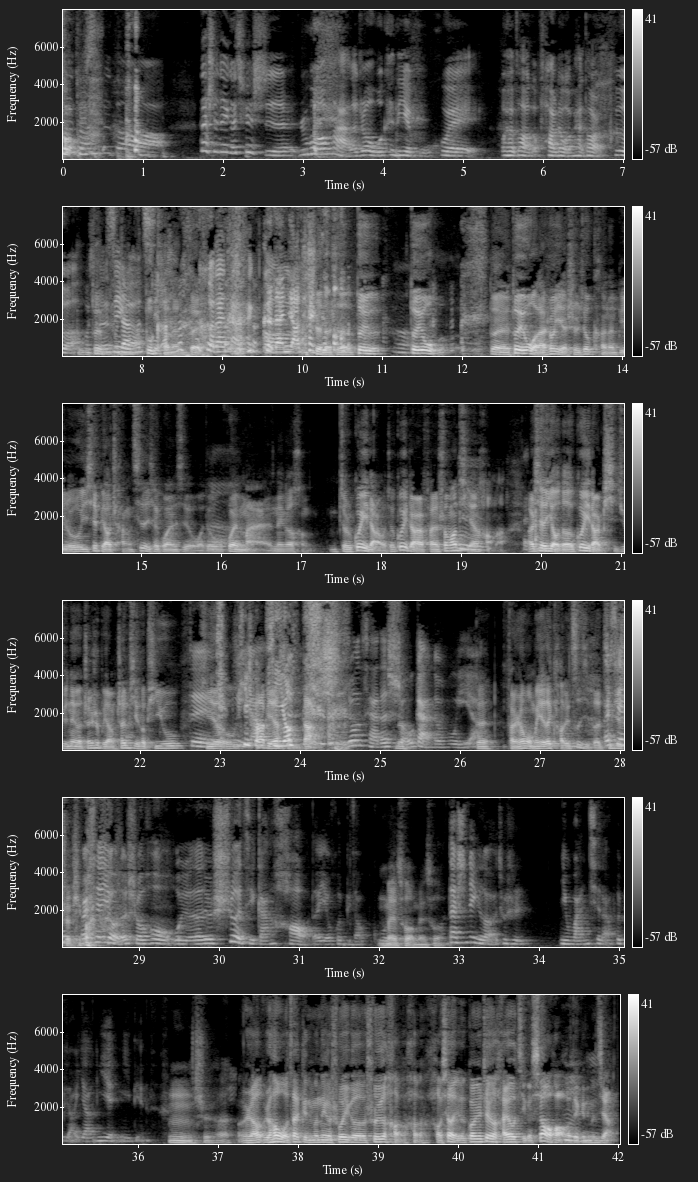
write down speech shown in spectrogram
但是那个确实，如果我买了之后，我肯定也不会。我有多少个 partner，我买多少个？我觉得那个不可能，对，客单价太高，客单价太是的，是的，对于 嗯对于我，对对于我来说也是，就可能比如一些比较长期的一些关系，我就会买那个很就是贵一点，我觉得贵一点，反正双方体验好嘛。而且有的贵一点皮具，那个真是不一样，真皮和 PU 对差别很大。使用起来的手感都不一样。对，反正我们也得考虑自己的而经济且水平嘛。而且有的时候，我觉得就是设计感好的也会比较贵。没错，没错。但是那个就是你玩起来会比较养眼一点。嗯，是。呃然后，然后我再给你们那个说一个说一个好好好笑一个关于这个还有几个笑话，我得跟你们讲。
